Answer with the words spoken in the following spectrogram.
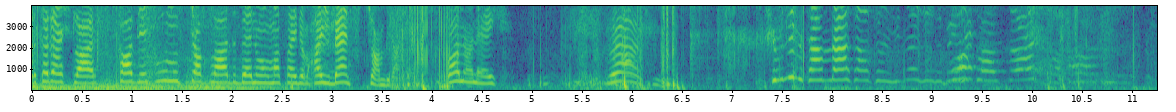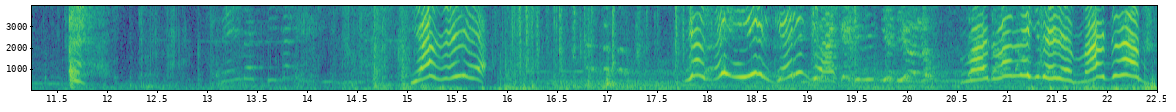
Arkadaşlar tableti unutacaklardı ben olmasaydım. Hayır ben tutacağım biraz. Bana ne? Ver. Şimdi bir tane daha asansör. Bu asansör. Ya nereye? Ya Nehir geri gel. Gidip geliyorum. Merdivenle gidelim. Merdiven.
